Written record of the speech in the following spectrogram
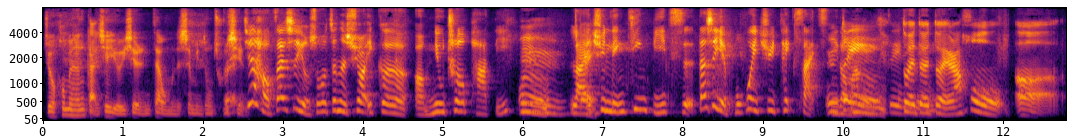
就后面很感谢有一些人在我们的生命中出对，现其，实好在是有时候真的需要一个呃 neutral party 嗯，来去聆听彼此，但是也不会去 take sides，你嗯，懂吗？对对对对对，然后呃，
